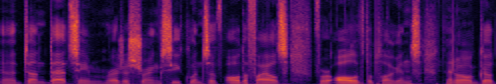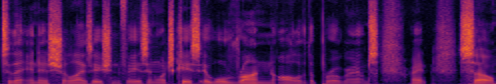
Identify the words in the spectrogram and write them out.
uh, done that same registering sequence of all the files for all of the plugins, then it'll go to the initialization phase, in which case it will run all of the programs, right? So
